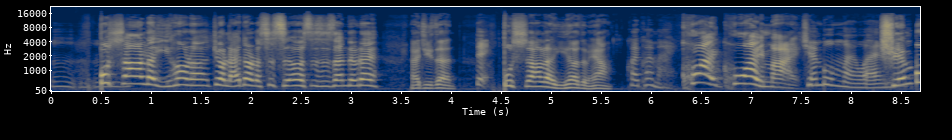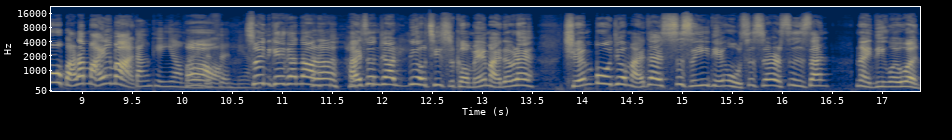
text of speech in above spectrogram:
嗯嗯。不杀了以后呢就来到了四十二、四十三，对不对？来举证，对，不杀了以后怎么样？快快买，快快买，全部买完，全部把它买一买。当天要买的分量，哦所以你可以看到呢，还剩下六七十口没买，对不对？全部就买在四十一点五、四十二、四十三。那一定会问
